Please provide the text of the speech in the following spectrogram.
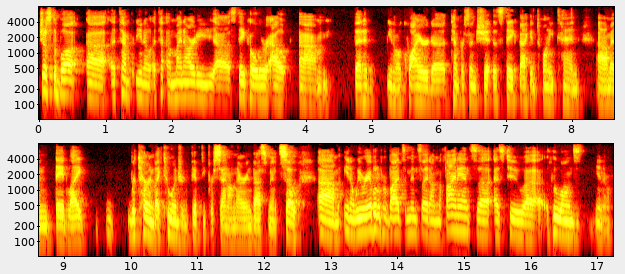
just bought uh, a temp- you know a, t- a minority uh, stakeholder out um, that had you know acquired a 10% stake back in 2010, um, and they'd like returned like 250% on their investment. So, um, you know, we were able to provide some insight on the finance uh, as to uh, who owns, you know,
